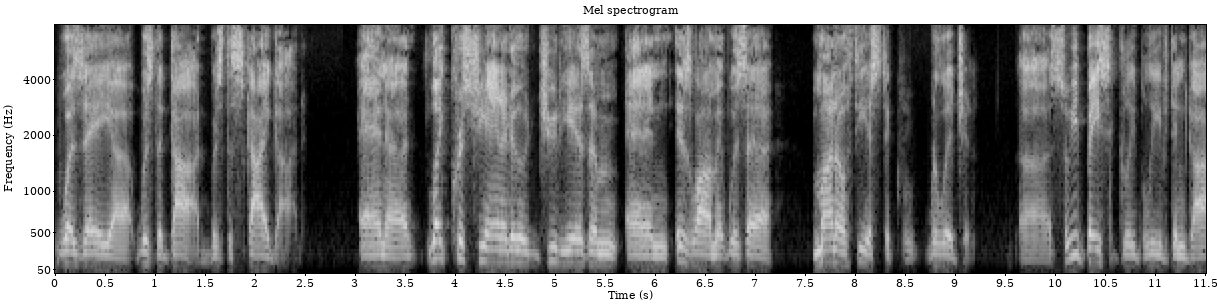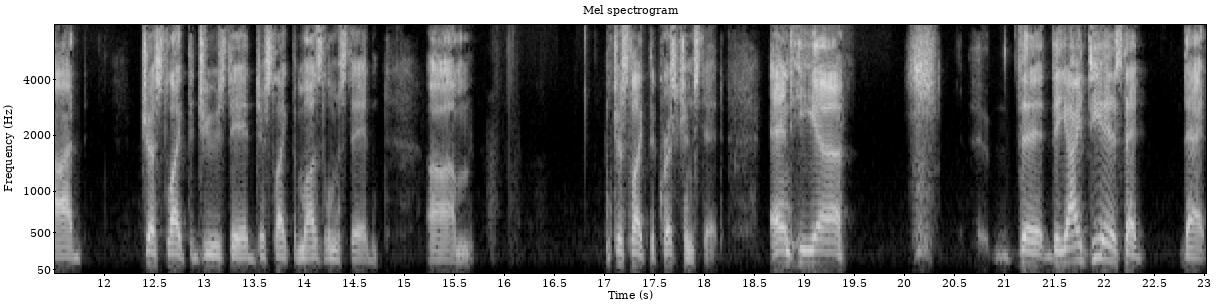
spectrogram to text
was a uh, was the god, was the sky god, and uh, like Christianity, Judaism, and Islam, it was a monotheistic religion. Uh, so he basically believed in God, just like the Jews did, just like the Muslims did, um, just like the Christians did. And he, uh, the the idea is that that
